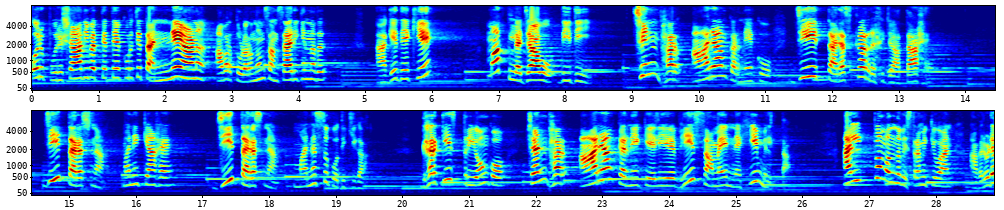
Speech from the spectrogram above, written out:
ഒരു പുരുഷാധിപത്യത്തെക്കുറിച്ച് തന്നെയാണ് അവർ തുടർന്നും സംസാരിക്കുന്നത് ആകെ ദേഖിയേ മത് ലജാവോ ദീദി छिन भर आराम करने को जी तरस कर रह जाता है जी तरसना माने क्या है जी तरसना മനസ്സ് കൊതിക്കുക घर की स्त्रियों को क्षण भर आराम करने के लिए भी समय नहीं मिलता അല്പം ഒന്ന് വിശ്രമിക്കുവാൻ അവരുടെ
